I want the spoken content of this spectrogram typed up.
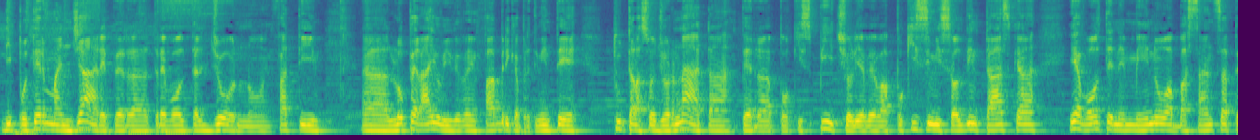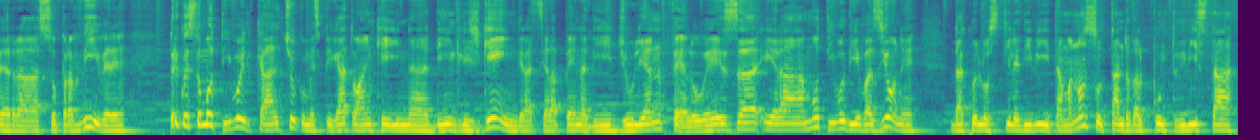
di poter mangiare per tre volte al giorno. Infatti uh, l'operaio viveva in fabbrica praticamente tutta la sua giornata per pochi spiccioli, aveva pochissimi soldi in tasca e a volte nemmeno abbastanza per sopravvivere per questo motivo il calcio, come spiegato anche in uh, The English Game grazie alla penna di Julian Fellows, era motivo di evasione da quello stile di vita, ma non soltanto dal punto di vista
